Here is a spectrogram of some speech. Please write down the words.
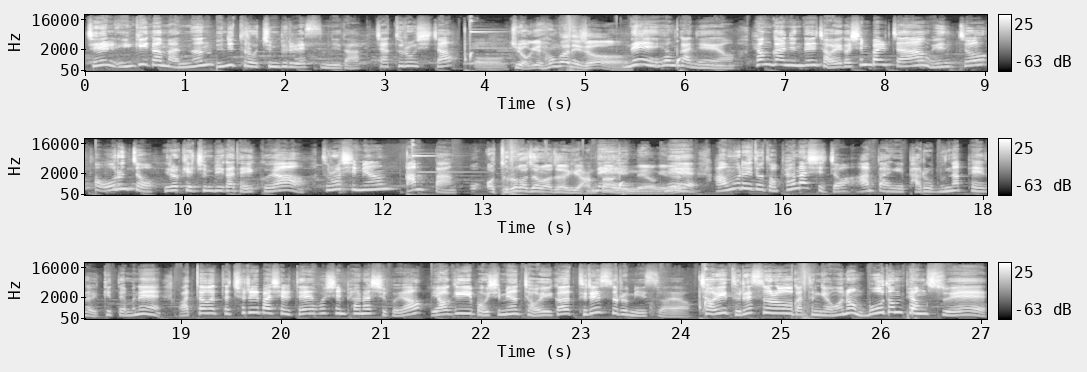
제일 인기가 많은 유니트로 준비를 했습니다. 자, 들어오시죠. 어, 지금 여기 현관이죠? 네, 현관이에요. 현관인데 저희가 신발장 왼쪽, 오른쪽 이렇게 준비가 돼 있고요. 들어오시면 안방. 어, 어, 들어가자마자 이게 안방이 네. 있네요. 여기는. 네, 아무래도 더 편하시죠. 안방이 바로 문 앞에서 있기 때문에 왔다 갔다 출입하실 때 훨씬 편하시고요. 여기 보시면 저희가 드레스룸이 있어요. 저희 드레스룸 같은 경우는 모든 평수 에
